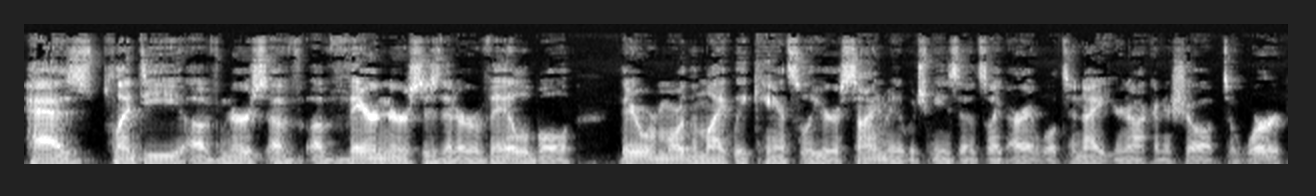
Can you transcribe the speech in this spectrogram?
has plenty of nurse of of their nurses that are available, they will more than likely cancel your assignment, which means that it's like, all right, well tonight you're not going to show up to work.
